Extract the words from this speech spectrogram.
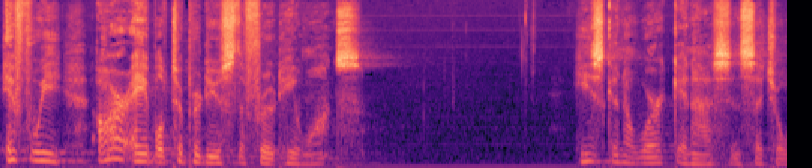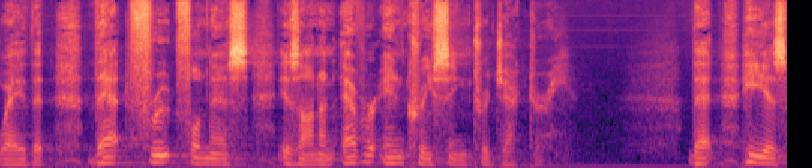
if we are able to produce the fruit he wants, He's going to work in us in such a way that that fruitfulness is on an ever increasing trajectory that He is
